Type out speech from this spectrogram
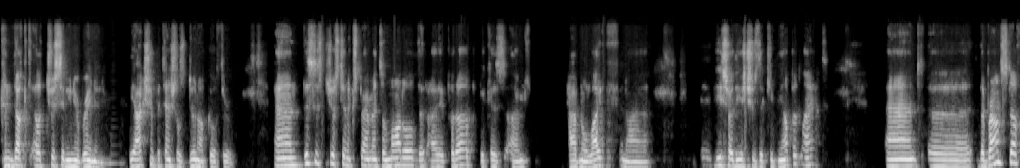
conduct electricity in your brain anymore. The action potentials do not go through. And this is just an experimental model that I put up because I have no life and I, these are the issues that keep me up at night. And uh, the brown stuff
